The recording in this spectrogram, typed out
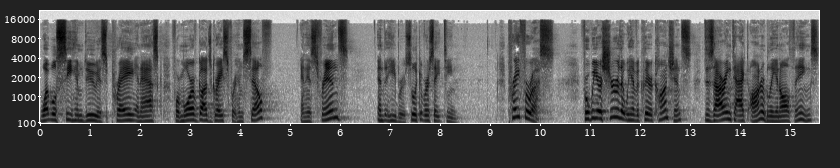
what we'll see him do is pray and ask for more of God's grace for himself and his friends and the Hebrews. So look at verse 18. Pray for us, for we are sure that we have a clear conscience, desiring to act honorably in all things.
